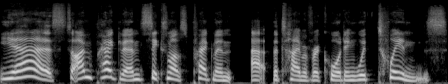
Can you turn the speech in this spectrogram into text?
Yes, I'm pregnant, six months pregnant at the time of recording with twins,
